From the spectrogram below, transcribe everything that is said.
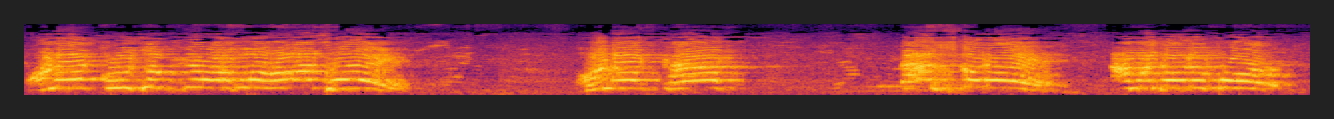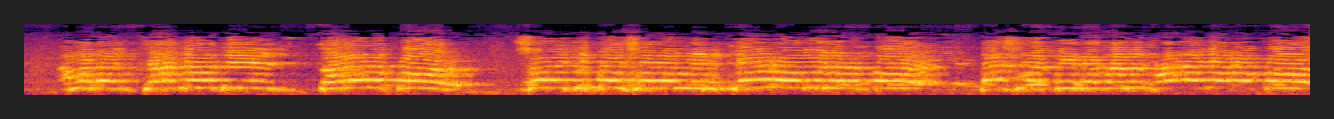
অনেক কুচক্র আবহাওয়া আছে, অনেক খারাপ কাজ করে আমাদের উপর, আমাদের জাতীয় দলের উপর, শহীদ প্রেসিডেন্ট জিয়াউর রহমানের উপর, দেশনেত্রী বেগম খালেদার উপর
